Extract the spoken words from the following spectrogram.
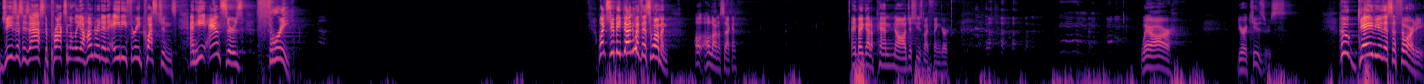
Jesus is asked approximately 183 questions, and he answers three. What should be done with this woman? Hold, hold on a second. Anybody got a pen? No, I'll just use my finger. Where are your accusers? Who gave you this authority?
